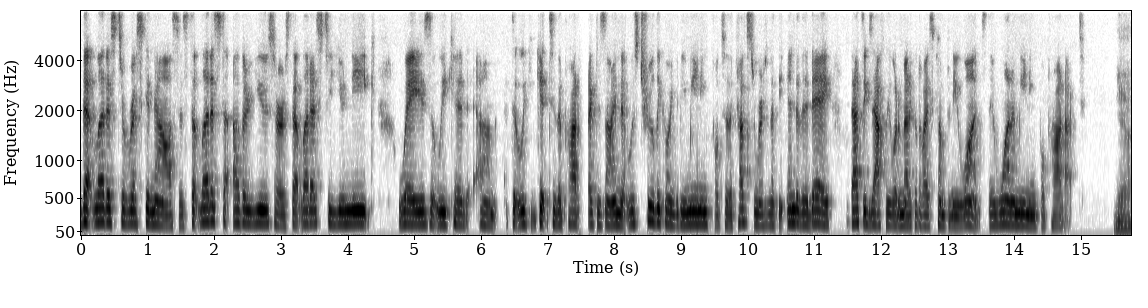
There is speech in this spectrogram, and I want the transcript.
that led us to risk analysis, that led us to other users, that led us to unique ways that we could um, that we could get to the product design that was truly going to be meaningful to the customers. And at the end of the day, that's exactly what a medical device company wants. They want a meaningful product. Yeah.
